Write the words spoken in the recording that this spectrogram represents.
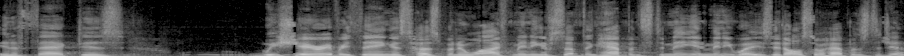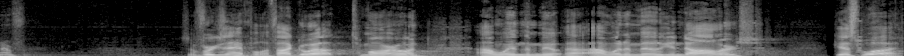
in effect is we share everything as husband and wife, meaning if something happens to me, in many ways, it also happens to Jennifer. So, for example, if I go out tomorrow and I win, the, uh, I win a million dollars, guess what?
